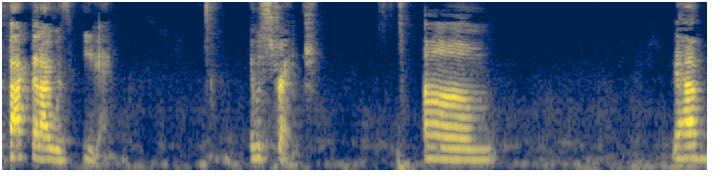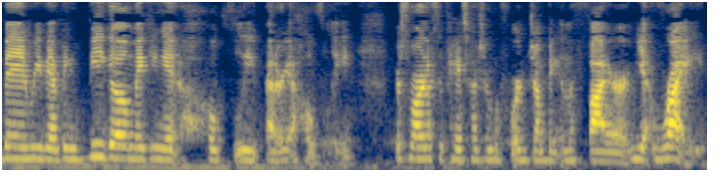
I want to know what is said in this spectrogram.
fact that I was eating. It was strange. Um, they have been revamping Bigo, making it hopefully better. Yeah, hopefully. You're smart enough to pay attention before jumping in the fire. Yeah, right.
